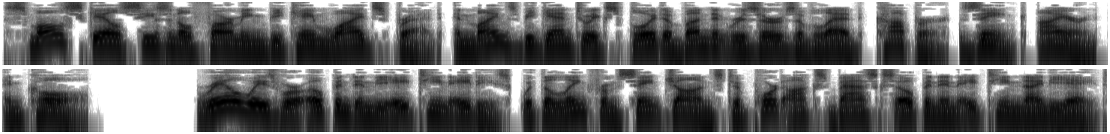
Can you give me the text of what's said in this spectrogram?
Small-scale seasonal farming became widespread, and mines began to exploit abundant reserves of lead, copper, zinc, iron, and coal. Railways were opened in the 1880s, with the link from St. John's to Port aux Basques open in 1898.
